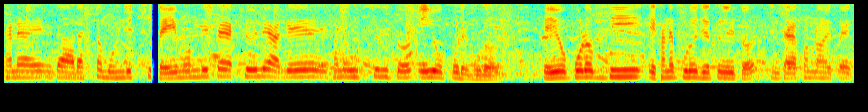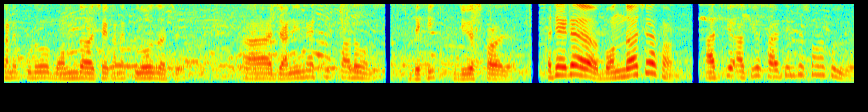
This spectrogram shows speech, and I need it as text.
এখানে এটা আর একটা মন্দির ছিল। এই মন্দিরটা অ্যাকচুয়ালি আগে এখানে উঠতে দিত, এই ওপরে পুরো। এই ওপর অবধি এখানে পুরো যেতে দিত, কিন্তু এখন হয়তো এখানে পুরো বন্ধ আছে, এখানে ক্লোজ আছে। জানি না কি কারণ। দেখি, জিজ্ঞেস করা যায় আচ্ছা এটা বন্ধ আছে এখন? আজকে আজকে সাড়ে তিনটের সময় খুলবে।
